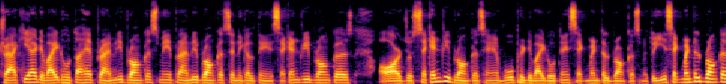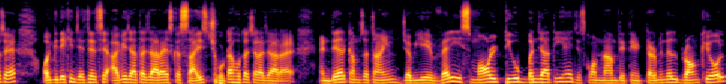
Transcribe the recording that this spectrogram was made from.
ट्रैकिया डिवाइड होता है प्राइमरी ब्रोंकस में प्राइमरी ब्रोंकस से निकलते हैं सेकेंडरी ब्रोंकस और जो सेकेंडरी ब्रोंकस हैं, वो फिर डिवाइड होते हैं सेगमेंटल ब्रोंकस में। तो ये सेगमेंटल ब्रोंकस है और ये देखिए जैसे जैसे आगे जाता जा रहा है, इसका साइज़ छोटा होता चला जा रहा है। And there comes a time जब ये वेरी स्मॉल ट्यूब बन जाती है, जिसको हम नाम देते हैं टर्मिनल ब्रोंक्योल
